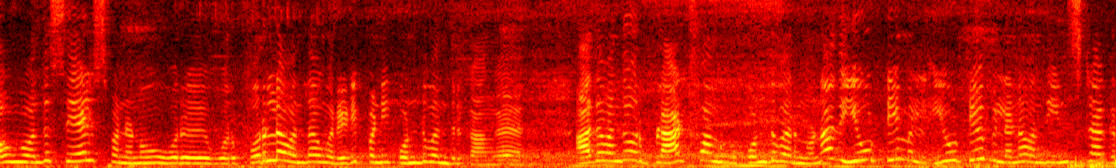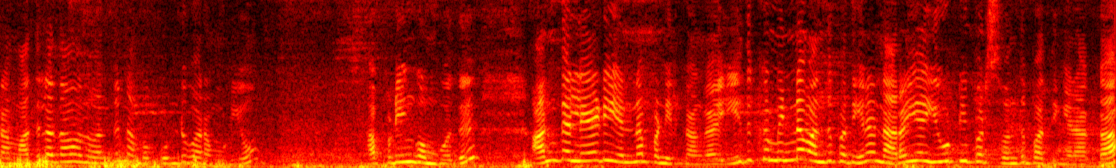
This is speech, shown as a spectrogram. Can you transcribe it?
அவங்க வந்து சேல்ஸ் பண்ணணும். ஒரு ஒரு பொருளை வந்து அவங்க ரெடி பண்ணி கொண்டு வந்திருக்காங்க. அதை வந்து ஒரு பிளாட்ஃபார்முக்கு கொண்டு வரணும்னா அது யூடியூப் யூடியூப் இல்லைன்னா வந்து இன்ஸ்டாகிராம் அதில் தான் அது வந்து நம்ம கொண்டு வர முடியும். அப்படிங்கும்போது அந்த லேடி என்ன பண்ணியிருக்காங்க இதுக்கு முன்ன வந்து பார்த்தீங்கன்னா நிறைய யூடியூபர்ஸ் வந்து பார்த்தீங்கன்னாக்கா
